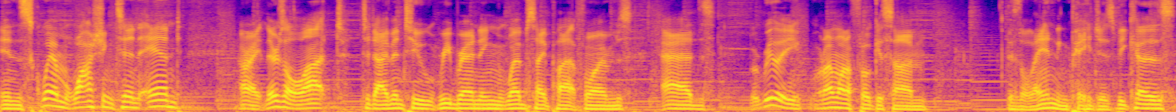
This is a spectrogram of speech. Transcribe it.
in Sequim, Washington. And all right, there's a lot to dive into rebranding website platforms, ads, but really what I want to focus on is the landing pages because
